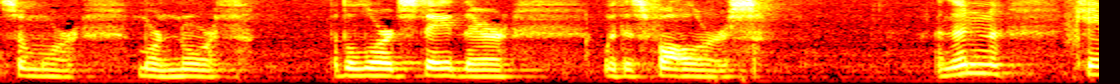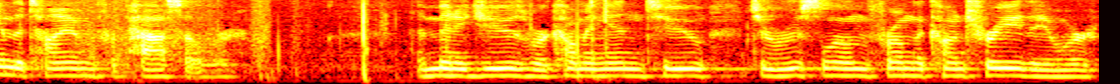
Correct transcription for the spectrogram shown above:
so more more north. But the Lord stayed there with his followers. And then came the time for Passover. And many Jews were coming into Jerusalem from the country. They were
